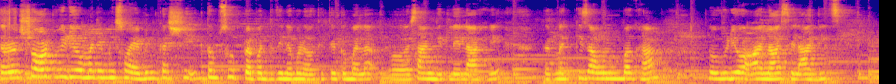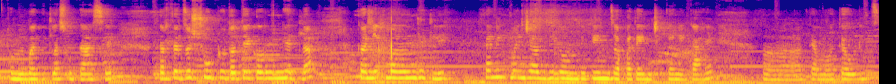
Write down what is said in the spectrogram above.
तर शॉर्ट व्हिडिओमध्ये मी सोयाबीन कशी एकदम सोप्या पद्धतीने बनवते ते तुम्हाला सांगितलेलं आहे. तर नक्की जाऊन बघा. तो व्हिडिओ आला असेल आधीच तुम्ही बघितला सुद्धा असेल. तर त्याचं शूट होतं ते करून घेतलं. कणिक म्हणून घेतली. कणिक म्हणजे अगदी दोन ते तीन चपात्यांची कणिक आहे. त्यामुळे तेवढीच.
